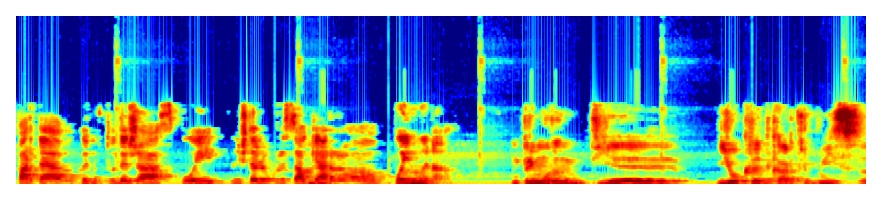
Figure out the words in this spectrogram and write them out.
partea când tu deja spui niște lucruri sau chiar mm. pui mâna? În primul rând, e, eu cred că ar trebui să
